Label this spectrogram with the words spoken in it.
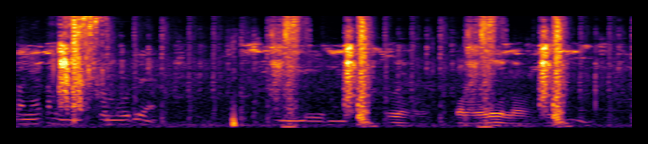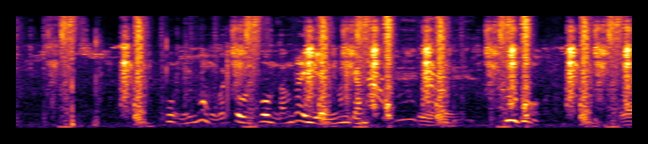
ตอนนี้กำลังสมูทเลยอะกำลังดีมันเนี่ยกำลังลื่นเลยปุ่มนี้ผมก็จูนปุ่มตั้งแต่เย็นเหมือนกันอืมโอ้โหหน้า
